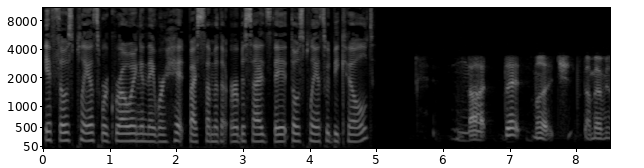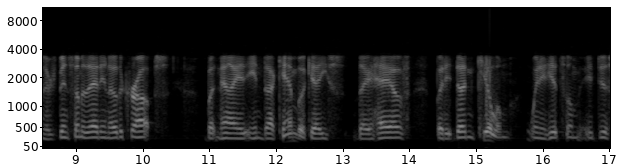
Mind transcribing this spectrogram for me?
if those plants were growing and they were hit by some of the herbicides, they, those plants would be killed? Not that much. I mean, there's been some of that in other crops, but now in dicamba case, they have, but it doesn't kill them when it hits them. It just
